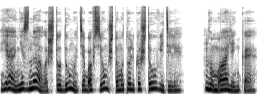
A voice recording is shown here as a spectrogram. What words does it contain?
Я не знала, что думать обо всем, что мы только что увидели. Но маленькая,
